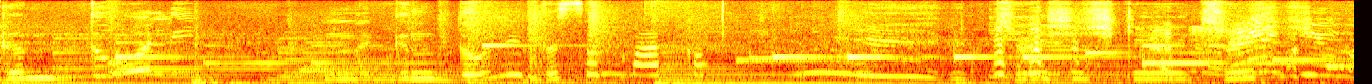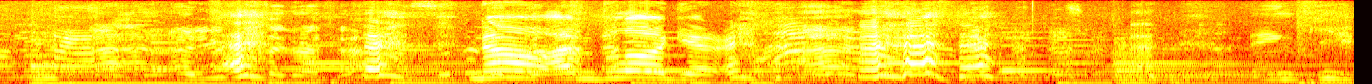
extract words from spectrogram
гондоле. На гондоле до Сан-Марко. Чешечки, чешечки. Are you photographer? No, I'm blogger. Thank you.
